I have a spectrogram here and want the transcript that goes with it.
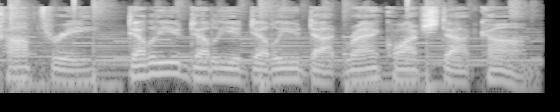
Top 3, www.rankwatch.com.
